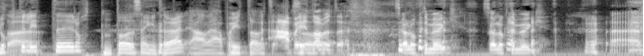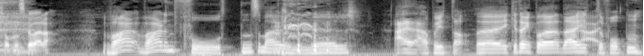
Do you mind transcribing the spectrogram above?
Lukter Så- litt eh, råttent av det sengetøyet her. Ja, men jeg er på hytta, vet du. Jeg er på hytta, vet du. Skal lukte mugg. Skal lukte mugg. Det er sånn det skal være. Hva er, hva er den foten som er under Nei, det er på hytta. Eh, Ikke tenk på det. Det er hyttefoten.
